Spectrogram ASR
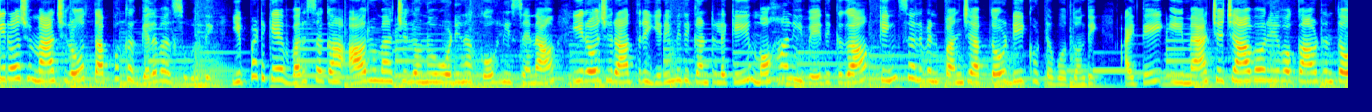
ఈ రోజు మ్యాచ్లో తప్పక గెలవాల్సి ఉంది. ఇప్పటికే వరుసగా ఆరు మ్యాచ్ల్లోనూ ఓడిన కోహ్లీ సేన ఈ రోజు రాత్రి ఎనిమిది గంటలకి మొహాలీ వేదికగా కింగ్స్ ఎలెవెన్ పంజాబ్తో ఢీకొట్టబోతోంది. అయితే ఈ మ్యాచ్ చావోరేవో tentu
